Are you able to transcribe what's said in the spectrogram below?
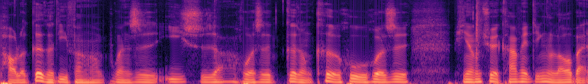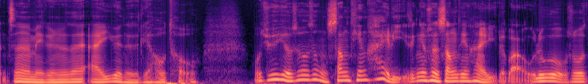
跑了各个地方啊，不管是医师啊，或者是各种客户，或者是平阳区咖啡厅的老板，真的每个人都在哀怨的摇头。我觉得有时候这种伤天害理，应该算伤天害理了吧？如果我说。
